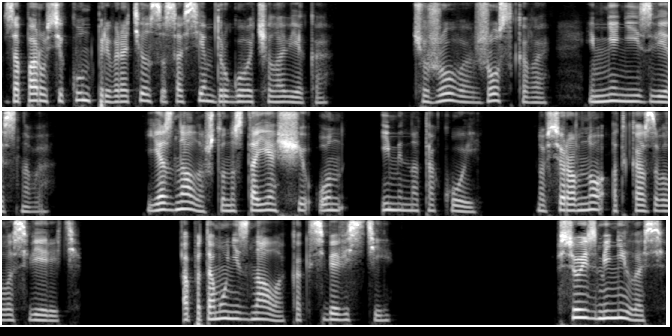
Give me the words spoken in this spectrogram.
за пару секунд превратился совсем другого человека. Чужого, жесткого и мне неизвестного. Я знала, что настоящий он именно такой, но все равно отказывалась верить. А потому не знала, как себя вести. Все изменилось,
